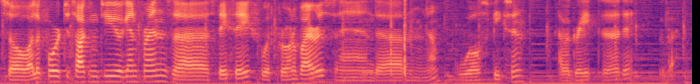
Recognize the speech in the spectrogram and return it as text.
So I look forward to talking to you again, friends. Uh, stay safe with coronavirus, and um, you know, we'll speak soon. Have a great uh, day. Goodbye.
